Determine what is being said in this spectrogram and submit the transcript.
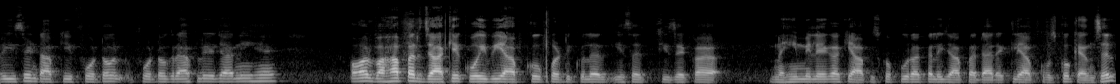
रीसेंट आपकी फ़ोटो फोटोग्राफ ले जानी है, और वहाँ पर जाके कोई भी आपको पर्टिकुलर ये सब चीज़ें का नहीं मिलेगा कि आप इसको पूरा कर लीजिए, आपका डायरेक्टली आपको उसको कैंसिल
